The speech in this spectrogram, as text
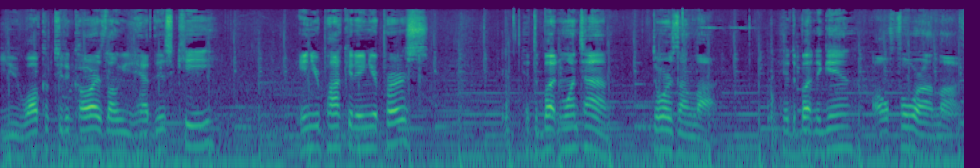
You walk up to the car as long as you have this key in your pocket in your purse. Hit the button one time, door is unlocked. Hit the button again, all four unlocked.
